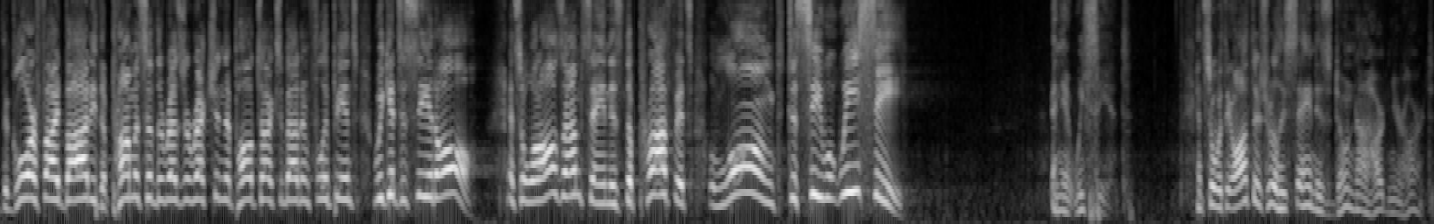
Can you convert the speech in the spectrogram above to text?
the glorified body, the promise of the resurrection that Paul talks about in Philippians. We get to see it all. And so, what all I'm saying is the prophets longed to see what we see and yet we see it. And so what the author is really saying is do not not harden your heart.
